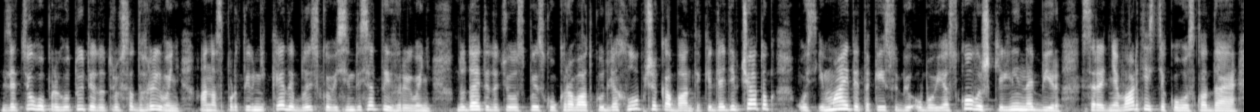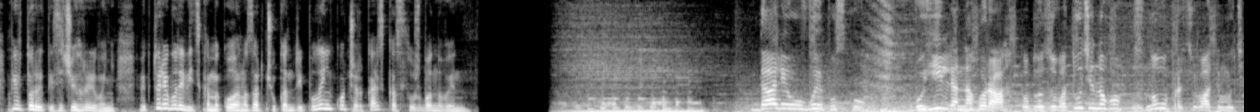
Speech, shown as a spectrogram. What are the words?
Для цього приготуйте до 300 гривень, а на спортивні кеди близько 80 гривень. Додайте до цього списку краватку для хлопчика, бантики для дівчаток. Ось і маєте такий собі обов'язковий шкільний набір, середня вартість якого складає півтори тисячі гривень. Вікторія Будовіцька, Микола Назарчук, Андрій Поленько, Черкаська служба новин. Далі у випуску. Вугілля на горах. Поблизу Ватутіного знову працюватимуть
